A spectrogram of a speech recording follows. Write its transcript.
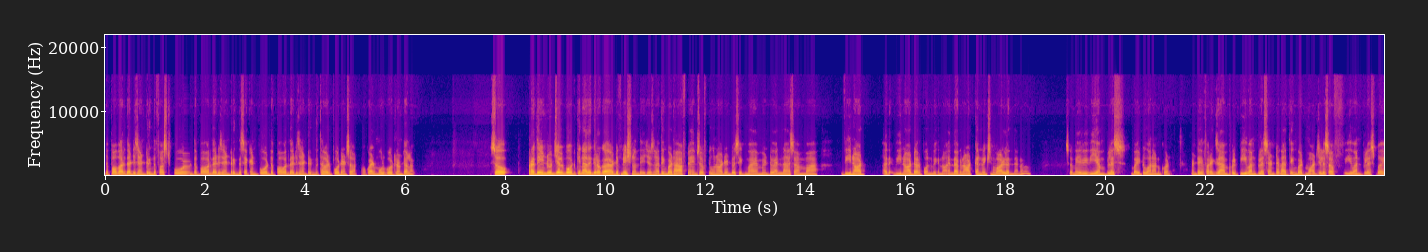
the power that is entering the first port the power that is entering the second port the power that is entering the third port and so ఒకవేళ మూడు పోర్ట్లు ఉంటే అలా సో ప్రతి ఇండివిజువల్ పోర్ట్కి నా దగ్గర ఒక డెఫినేషన్ ఉంది. Just nothing but half times of two naught into sigma M into N sum V naught అదే వి నాట్ ఆర్ పోన్ మీకు ఇందాక నాట్ కన్వెన్షన్ వాడలేదు నేను. So maybe VM plus by two అని అనుకోండి. అంటే for example P one plus అంటే nothing but modulus of V one plus by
